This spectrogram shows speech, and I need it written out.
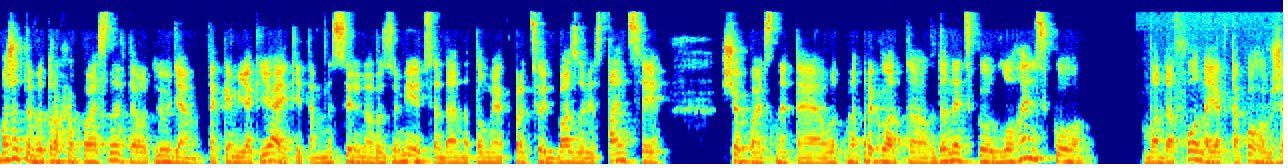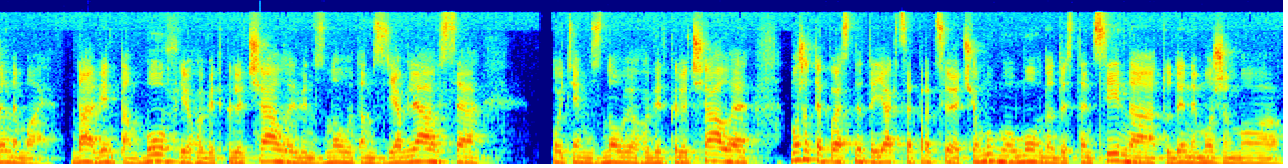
Можете ви трохи пояснити от людям, таким як я, які там не сильно розуміються да, на тому, як працюють базові станції, що пояснити? От, наприклад, в Донецьку, в Луганську водафона як такого вже немає. Да, він там був, його відключали, він знову там з'являвся, потім знову його відключали. Можете пояснити, як це працює? Чому ми умовно дистанційно туди не можемо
